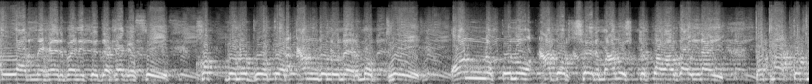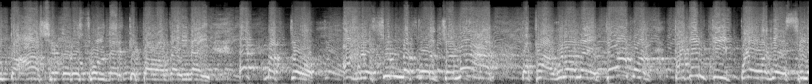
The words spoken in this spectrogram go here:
আল্লাহর মেহরবানিতে দেখা গেছে খতনবতের আন্দোলনের মধ্যে অন্য কোন আদর্শের মানুষকে পাওয়া যায় নাই তথা কথিত আশেখ রসুলদেরকে পাওয়া যায় নাই। একমাত্র আহলে সুন্নতুল জামাত তথা উলামায়ে দেওবন তাদেরকেই পাওয়া গিয়েছিল।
